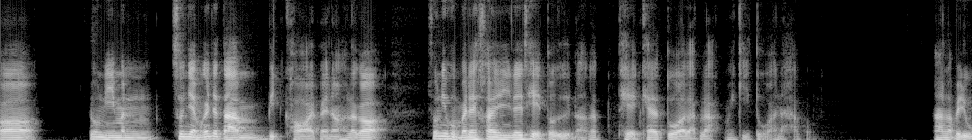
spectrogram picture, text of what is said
ก็ช่วงนี้มันส่วนใหญ่มันก็จะตามบิตคอยไปเนาะแล้วก็ช่วงนี้ผมไม่ได้ค่อยได้เทรดตัวอื่นนะก็เทรดแค่ตัวหลักๆไม่กี่ตัวนะครับผมอ่าเราไปดู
